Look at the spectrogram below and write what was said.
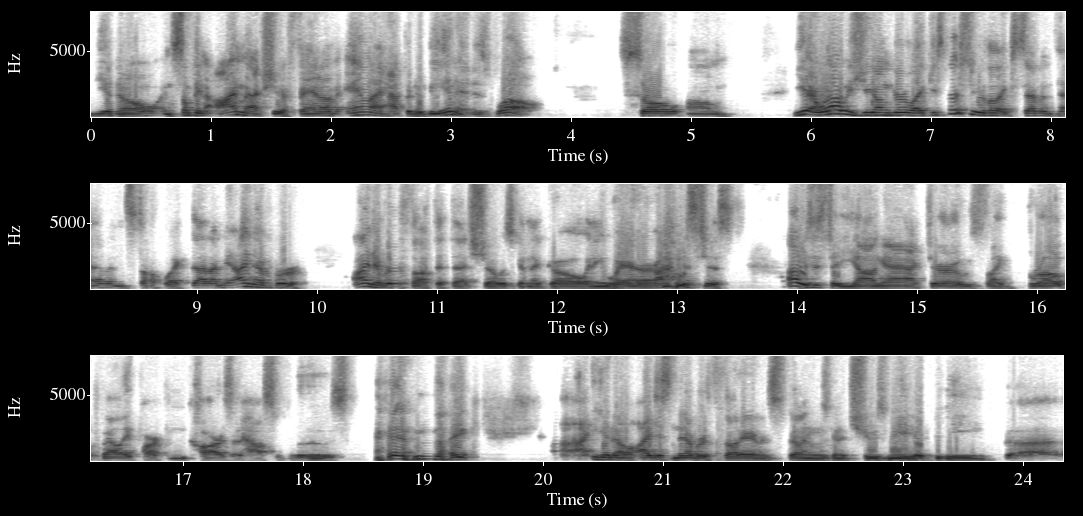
you know, and something I'm actually a fan of, and I happen to be in it as well. So, um, yeah, when I was younger, like especially with like Seventh Heaven and stuff like that, I mean, I never, I never thought that that show was going to go anywhere. I was just, I was just a young actor who was like broke, valet parking cars at House of Blues, and like you know, I just never thought Aaron Spelling was going to choose me to be, uh,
